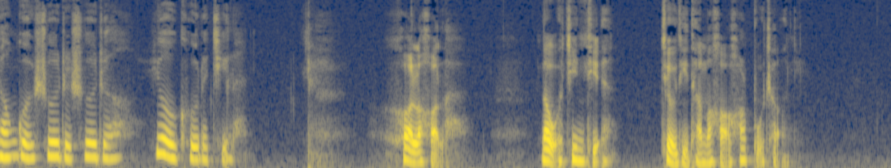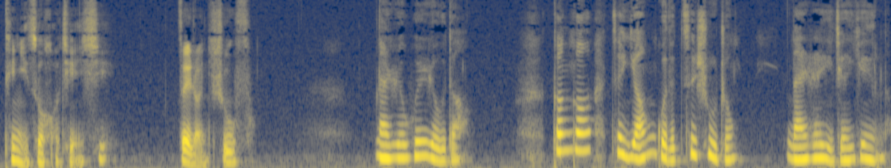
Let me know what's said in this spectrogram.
杨果说着说着又哭了起来。好了好了，那我今天就替他们好好补偿你，替你做好前戏，再让你舒服。男人温柔道：“刚刚在杨果的自述中，男人已经硬了，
